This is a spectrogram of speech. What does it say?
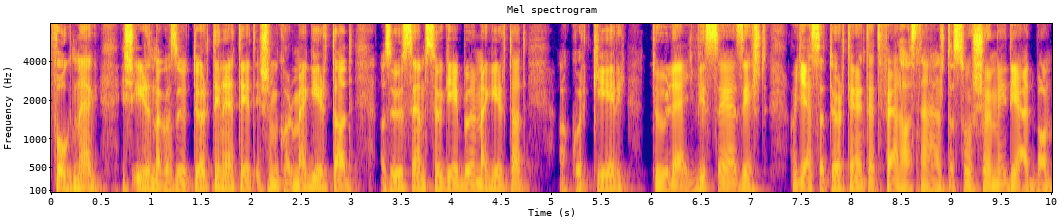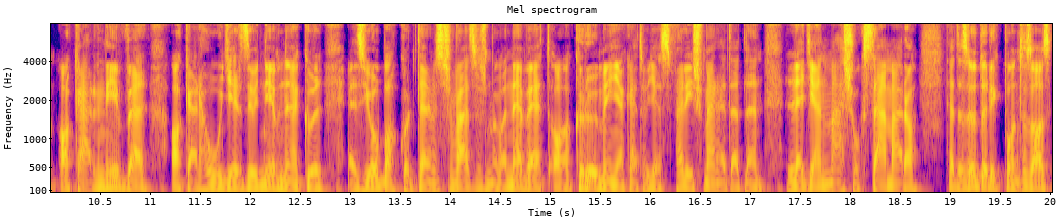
fogd meg, és írd meg az ő történetét, és amikor megírtad, az ő szemszögéből megírtad, akkor kérj tőle egy visszajelzést, hogy ezt a történetet felhasználhassd a social médiádban, akár névvel, akár ha úgy érzi, hogy név nélkül ez jobb, akkor természetesen változtass meg a nevet, a körülményeket, hogy ez felismerhetetlen legyen mások számára. Tehát az ötödik pont az az,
